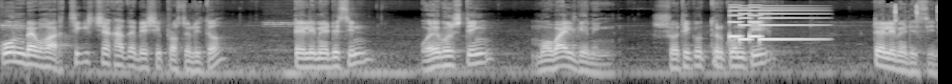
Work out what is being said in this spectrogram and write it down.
কোন ব্যবহার চিকিৎসা খাতে বেশি প্রচলিত? Telemedicine, web hosting, mobile gaming. সঠিক উত্তর কোনটি? টেলিমেডিসিন।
